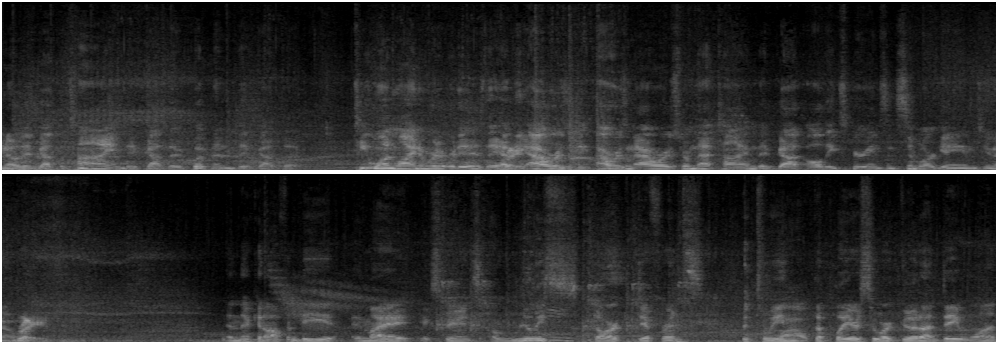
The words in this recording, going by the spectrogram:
Mhm. know, they've got the time, they've got the equipment, they've got the T1 line or whatever it is. They have Right. the hours, the hours and hours from that time. They've got all the experience in similar games. You know, right. And there can often be, in my experience, a really stark difference between Wow. the players who are good on day one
